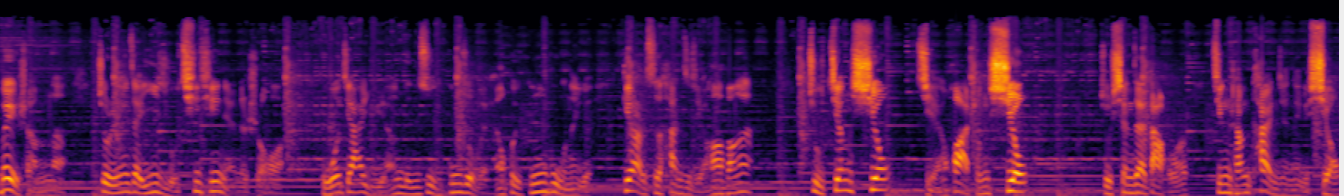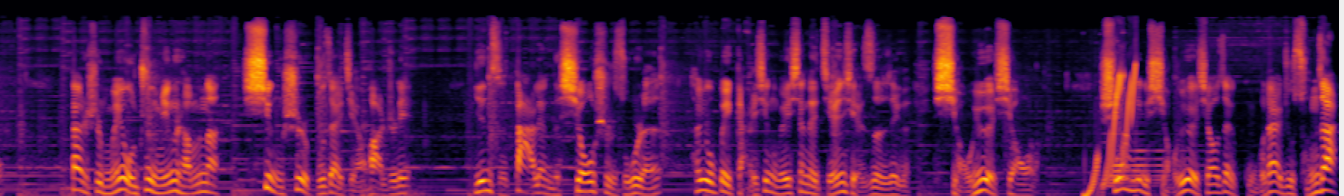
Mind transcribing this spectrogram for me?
为什么呢？就是因为在一九七七年的时候啊，国家语言文字工作委员会公布那个第二次汉字简化方案，就将萧简化成萧，就现在大伙儿经常看见那个萧。但是没有注明什么呢？姓氏不在简化之列，因此大量的萧氏族人，他又被改姓为现在简写字的这个小月萧了。实际上，这个小月萧在古代就存在，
